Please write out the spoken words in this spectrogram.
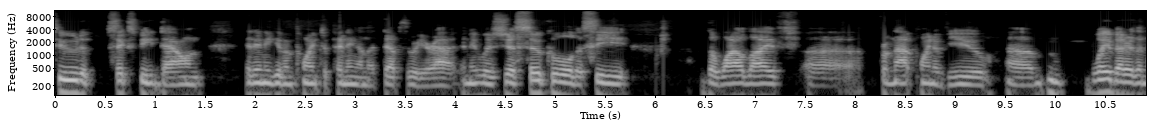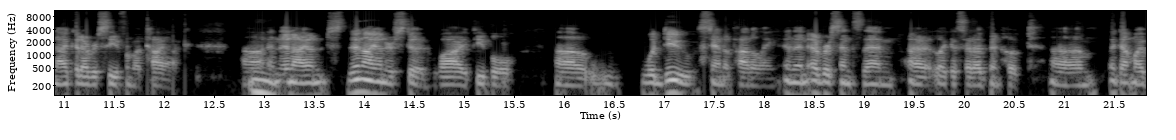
two to six feet down at any given point, depending on the depth where you're at. And it was just so cool to see the wildlife uh, from that point of view, um, way better than I could ever see from a kayak. Uh, mm. And then I un- then I understood why people uh, would do stand up paddling. And then ever since then, I, like I said, I've been hooked. Um, I got my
